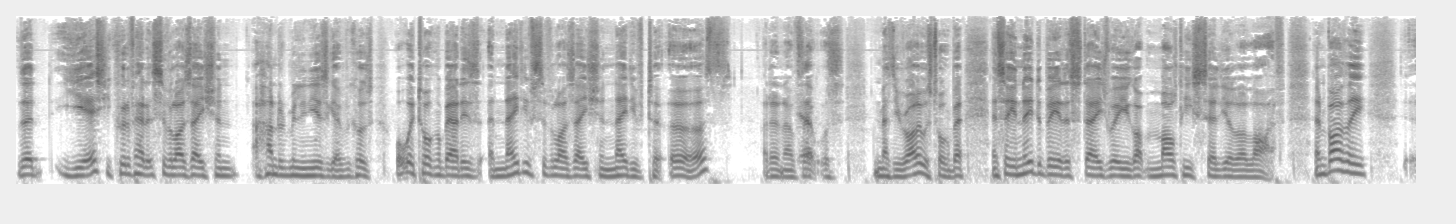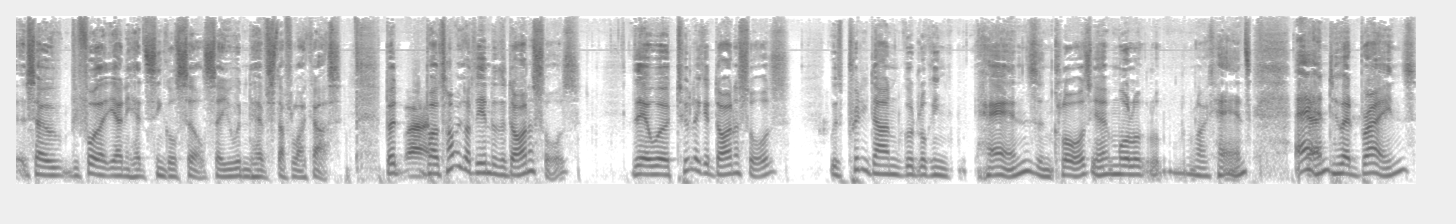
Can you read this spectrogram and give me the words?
that, yes, you could have had a civilization 100 million years ago because what we're talking about is a native civilization native to Earth. I don't know if that was Matthew Reilly was talking about. And so you need to be at a stage where you've got multicellular life. And by the, so before that you only had single cells, so you wouldn't have stuff like us. But Right. by the time we got to the end of the dinosaurs, there were two-legged dinosaurs with pretty darn good-looking hands and claws, you know, more look, look like hands, and who had brains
